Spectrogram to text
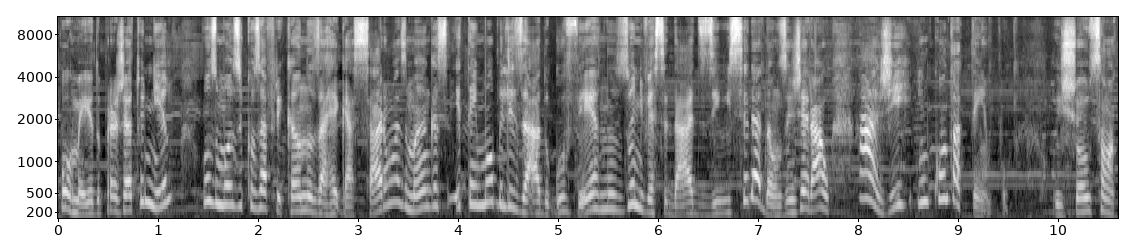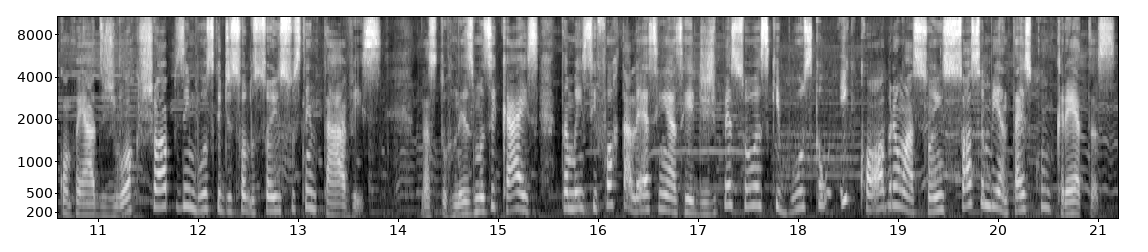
Por meio do projeto Nilo, os músicos africanos arregaçaram as mangas e têm mobilizado governos, universidades e os cidadãos em geral a agir em contratempo. Os shows são acompanhados de workshops em busca de soluções sustentáveis. Nas turnês musicais, também se fortalecem as redes de pessoas que buscam e cobram ações socioambientais concretas.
